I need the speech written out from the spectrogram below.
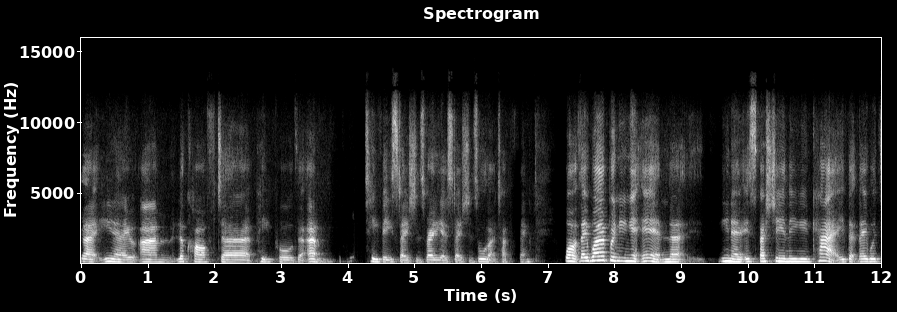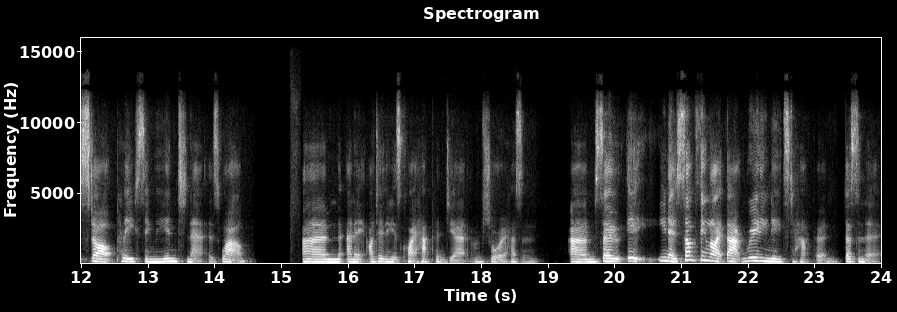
that you know um, look after people that um, TV stations, radio stations, all that type of thing. Well, they were bringing it in that you know, especially in the UK, that they would start policing the internet as well. Um, and it, I don't think it's quite happened yet. I'm sure it hasn't um, so it, you know, something like that really needs to happen, doesn't it?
